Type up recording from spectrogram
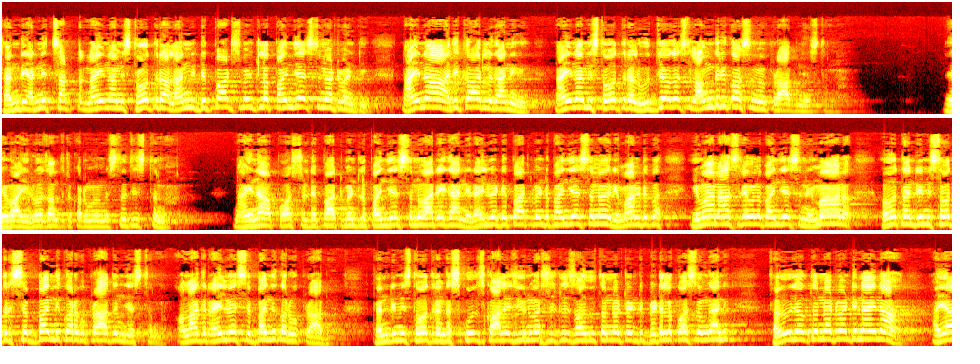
తండ్రి అన్ని చట్ట నైనా మీ స్తోత్రాలు అన్ని డిపార్ట్మెంట్లో పనిచేస్తున్నటువంటి నైనా అధికారులు కానీ నైనా మీ స్తోత్రాలు ఉద్యోగస్తులు అందరి కోసం మేము ప్రార్థన చేస్తున్నాం. దేవా ఈ రోజు అంతటి కొరకు మేము స్థుతిస్తున్నాం. నైనా పోస్టల్ డిపార్ట్మెంట్లో పనిచేస్తున్న వారే కానీ రైల్వే డిపార్ట్మెంట్ పనిచేస్తున్న విమాన డిపా విమానాశ్రయంలో పనిచేస్తున్న విమాన ఓ తండ్రి మీ స్తోత్ర సిబ్బంది కొరకు ప్రార్థన చేస్తున్నాం. అలాగే రైల్వే సిబ్బంది కొరకు ప్రార్థన. తండ్రి మీ స్తోత్రం ఇంకా స్కూల్స్ కాలేజ్ యూనివర్సిటీలు చదువుతున్నటువంటి బిడ్డల కోసం కానీ చదువు చెబుతున్నటువంటి నాయన అయా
